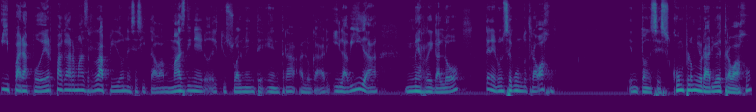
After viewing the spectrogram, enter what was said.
y para poder pagar más rápido necesitaba más dinero del que usualmente entra al hogar y la vida me regaló tener un segundo trabajo. Entonces cumplo mi horario de trabajo,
